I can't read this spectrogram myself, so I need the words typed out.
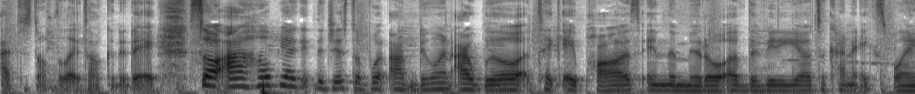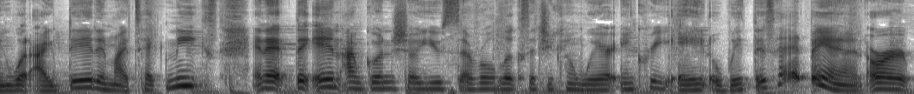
I just don't feel like talking today. So I hope y'all get the gist of what I'm doing. I will take a pause in the middle of the video to kind of explain what I did and my techniques. And at the end, I'm going to show you several looks that you can wear and create with this headband or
